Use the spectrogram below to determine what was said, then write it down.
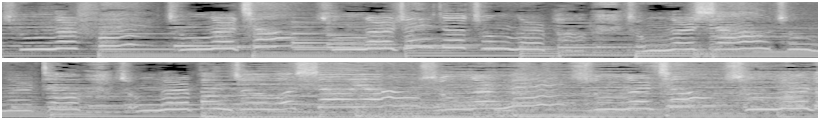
虫儿飞，虫儿叫，虫儿追着虫儿跑，虫儿笑，虫儿跳，虫儿伴着我逍遥。虫儿美，虫儿俏，虫儿都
